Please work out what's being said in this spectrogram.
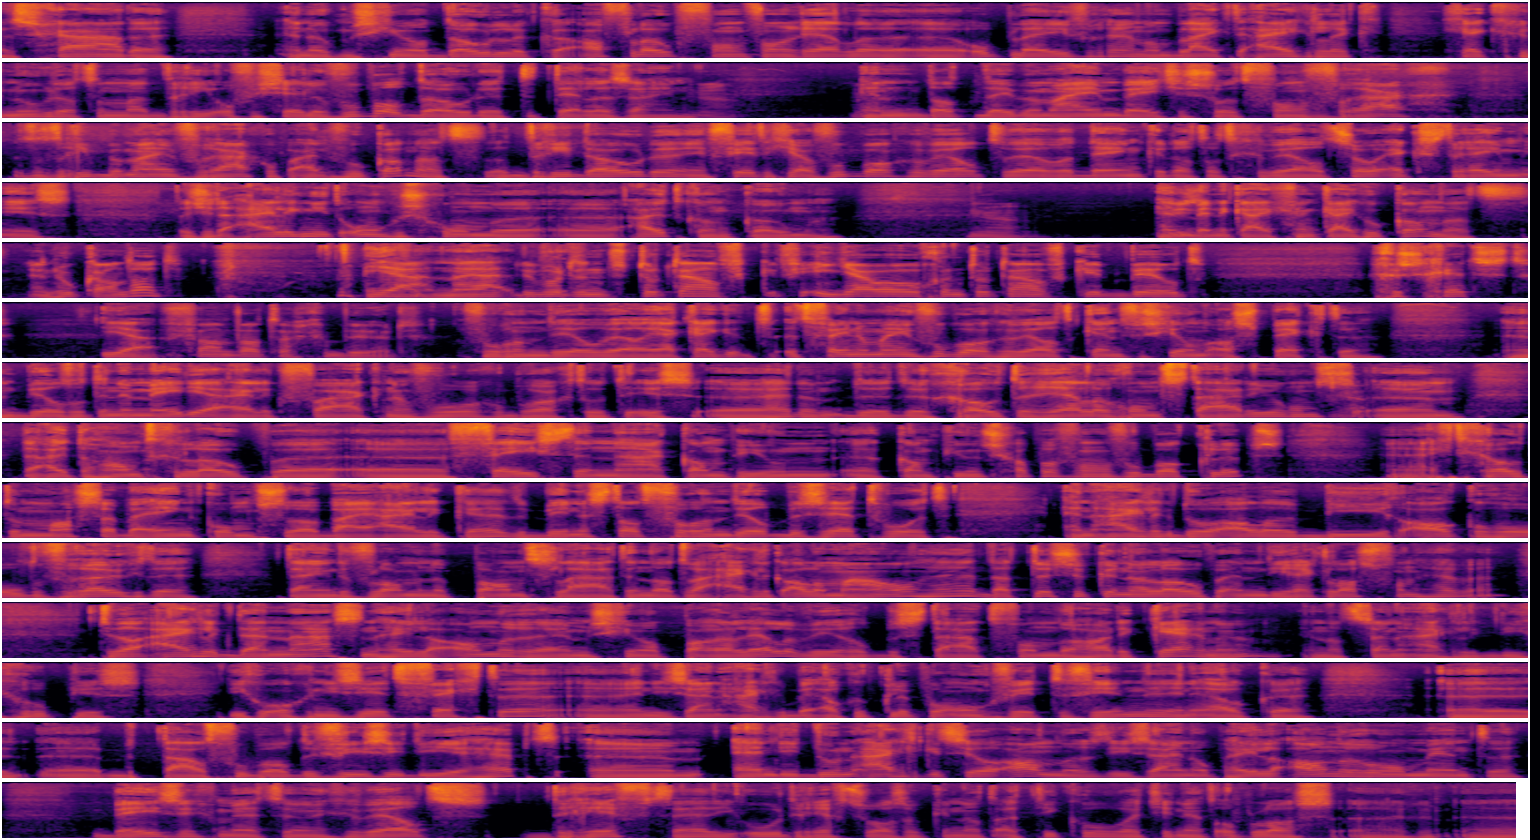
schade en ook misschien wel dodelijke afloop van, van rellen opleveren. En dan blijkt eigenlijk, gek genoeg, dat er maar drie officiële voetbaldoden te tellen zijn. Ja. En dat deed bij mij een beetje een soort van vraag dat riep bij mij een vraag op eigenlijk, hoe kan dat? Dat drie doden in 40 jaar voetbalgeweld, terwijl we denken dat dat geweld zo extreem is, dat je er eigenlijk niet ongeschonden uh, uit kan komen. Ja. En ben ik eigenlijk gaan kijken, hoe kan dat? En hoe kan dat? Ja, nou ja... Er wordt een totaal, in jouw ogen een totaal verkeerd beeld geschetst ja. van wat er gebeurt. Voor een deel wel. Ja, kijk, het, het fenomeen voetbalgeweld kent verschillende aspecten. En het beeld dat in de media eigenlijk vaak naar voren gebracht wordt... is uh, de, de, de, grote rellen rond stadions. Um, de uit de hand gelopen uh, feesten na kampioen, uh, kampioenschappen van voetbalclubs. echt grote massa bijeenkomsten waarbij eigenlijk de binnenstad voor een deel bezet wordt. En eigenlijk door alle bier, alcohol, de vreugde... uiteindelijk de vlammende pan slaat. En dat we eigenlijk allemaal hè, daartussen kunnen lopen en direct last van hebben. Terwijl eigenlijk daarnaast een hele andere en misschien wel parallele wereld bestaat van de harde kernen. En dat zijn eigenlijk die groepjes die georganiseerd vechten. Uh, en die zijn eigenlijk bij elke club ongeveer te vinden. In elke betaald voetbaldivisie die je hebt. Um, en die doen eigenlijk iets heel anders. Die zijn op hele andere momenten bezig met hun geweldsdrift. Hè, die oerdrift, zoals ook in dat artikel wat je net oplas uh,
